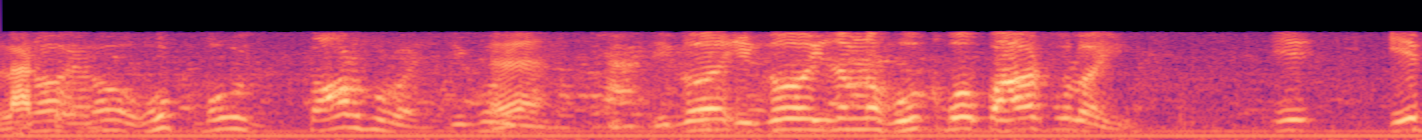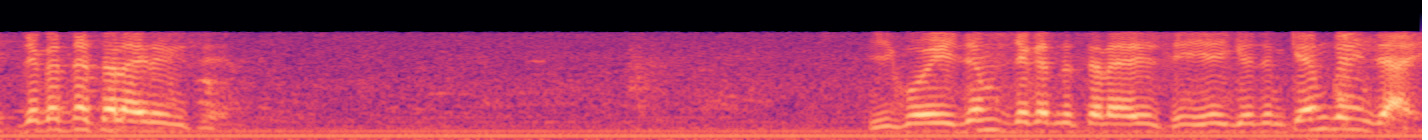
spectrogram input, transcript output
લાખો. ઇગોઇઝમ નો. હુક બહુ પાવરફુલ હોય. એ એ જ જગત ને ચલાવી રહ્યું છે. ઇગોઇઝમ જગત ને ચલાવે છે, એ ઇગોઇઝમ કેમ કરી જાય?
